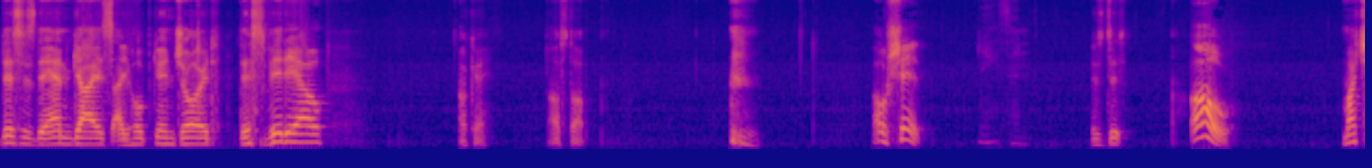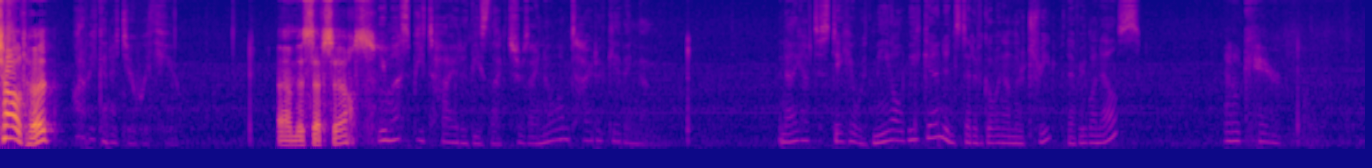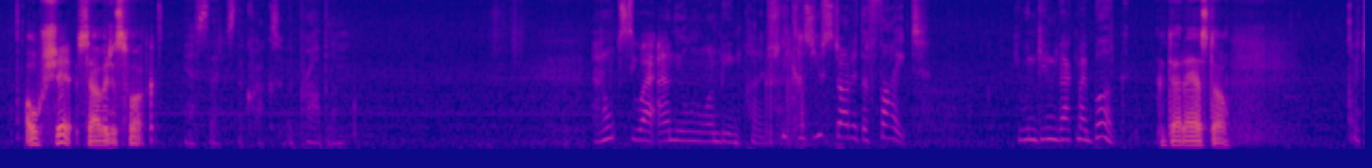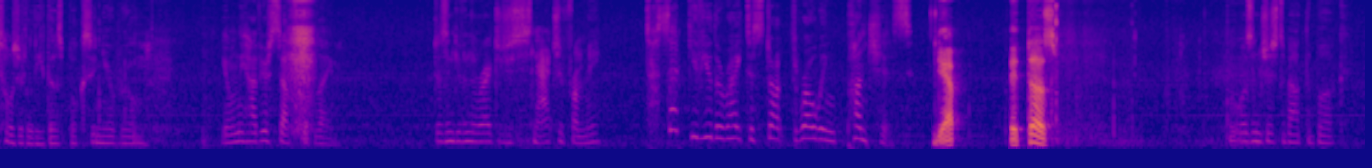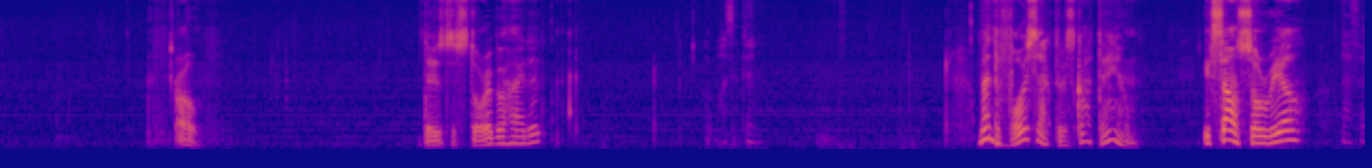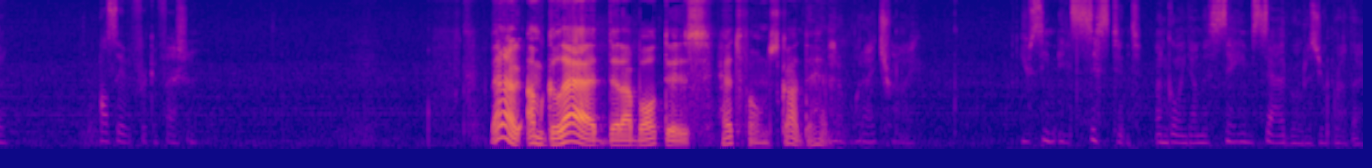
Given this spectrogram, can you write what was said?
This is the end, guys. I hope you enjoyed this video. Okay. I'll stop. oh shit. Nathan, Is this. Oh! My childhood? what are we gonna do with you? Um, the Sefseurs? You must be tired of these lectures. I know I'm tired of giving them. And now you have to stay here with me all weekend instead of going on the retreat with everyone else? I don't care. Oh shit, savage as fuck. Yes, that is the crux of the problem. I don't see why I'm the only one being punished. Because you started the fight. He wouldn't give me back my book. That ass though. I told you to leave those books in your room. You only have yourself to blame. Doesn't give him the right to just snatch it from me. Does that give you the right to start throwing punches? Yep, it does. It wasn't just about the book. Oh. There's a story behind it? What was it then? Man, the voice actors, goddamn. It sounds so real. Nothing. I'll save it for confession. Man, I, I'm glad that I bought these headphones. No Goddamn. matter what I try, you seem insistent on going down the same sad road as your brother.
